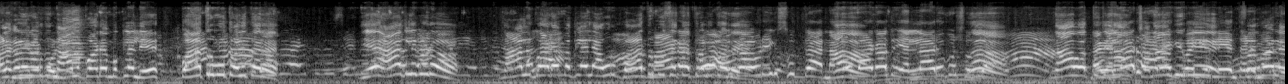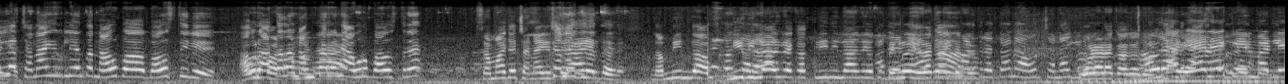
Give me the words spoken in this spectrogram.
ಒಳಗಡೆ ನೋಡಿದ್ರೆ ನಾಲ್ಕು ಗೋಡೆ ಮಕ್ಳಲ್ಲಿ ಬಾತ್ರೂಮ್ ತೊಳಿತಾರೆ. ಏ ಆಗ್ಲಿ ಬಿಡು. ನಾಲ್ಕು ಗೋಡೆ ಮಕ್ಳಲ್ಲಿ ಅವ್ರು ಬಾತ್ರೂಮ್ ತೊಳಿತಾರೆ. ಅವ್ರಿಗೆ ಶುದ್ಧ. ನಾವು ಮಾಡೋದು ಎಲ್ಲಾರಿಗೂ ಶುದ್ಧ. ನಾವು ನಾವೆಲ್ಲರೂ ಆರೋಗ್ಯವಾಗಿರ್ಲಿ ಅಂತ ಹೇಳಿ ಎಲ್ಲ ಚೆನ್ನಾಗಿರ್ಲಿ ಅಂತ ನಾವು ಭಾವಿಸ್ತೀವಿ. ಅವ್ರು ಆತರ ನಮ್ ತರನೇ ಅವ್ರು ಭಾವಿಸ್ತಾರೆ. ಸಮಾಜ ಚೆನ್ನಾಗಿರ್ತದೆ ನಮ್ಮಿಂದ ನೀವಿಲ್ಲ ಅಂದ್ರೆ ಕ್ಲೀನ್ ಇಲ್ಲ ಅಂದ್ರೆ ಇವತ್ತು ಬೆಂಗಳೂರು ಇರಕ್ಕಾಗಲ್ಲ? ಓಡಾಡಕ್ಕಾಗದು ಆಗೋದು ಏನೇ ಕ್ಲೀನ್ ಮಾಡ್ಲಿ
